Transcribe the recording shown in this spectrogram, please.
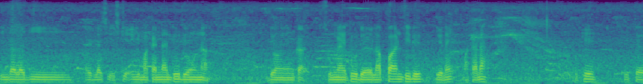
Tinggal lagi Ada lagi sikit lagi makanan tu Dia orang nak Dia orang yang kat sungai tu Dia lapar nanti dia, dia naik makan lah. Okay Kita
